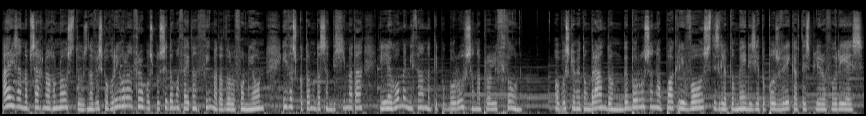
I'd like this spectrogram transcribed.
άριζα να ψάχνω αγνώστους, να βρίσκω γρήγορα ανθρώπους που σύντομα θα ήταν θύματα δολοφονιών ή θα σκοτώνοντας αντιχήματα, οι λεγόμενοι θάνατοι που μπορούσαν να προληφθούν. Όπως και με τον Μπράντον δεν μπορούσα να πω ακριβώς τις λεπτομέρειες για το πώς βρήκα αυτές τις πληροφορίες.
